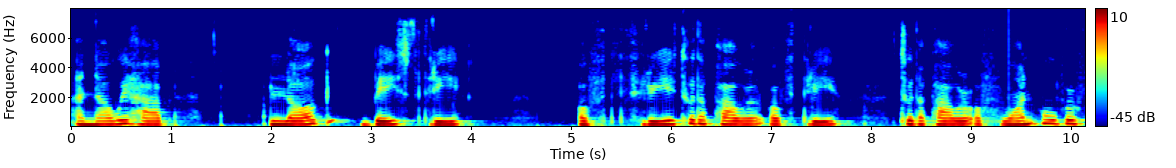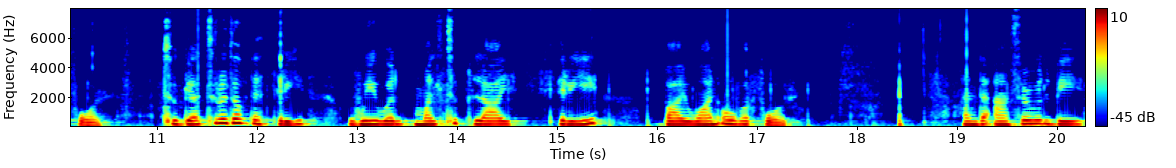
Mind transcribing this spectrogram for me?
And now we have log base 3 of 3 to the power of 3 to the power of 1 over 4. To get rid of the 3, we will multiply 3 by 1 over 4. And the answer will be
